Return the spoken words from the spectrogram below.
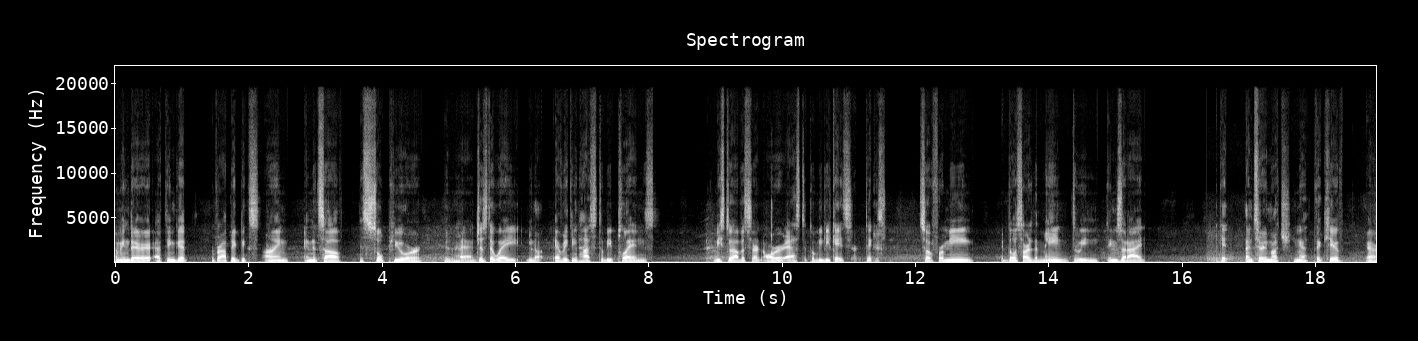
I mean, there I think it graphic design in itself is so pure, uh, just the way you know everything has to be plain We still have a certain order as to communicate certain things. So for me, those are the main three things that I. Okay, thanks very much. Yeah, thank you. Yeah.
